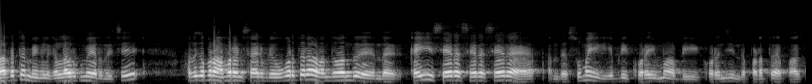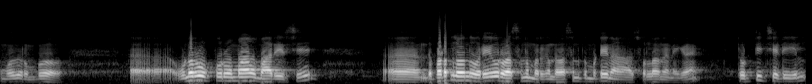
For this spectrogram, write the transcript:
பதட்டம் எங்களுக்கு எல்லாருக்குமே இருந்துச்சு. அதுக்கப்புறம் அமரன் சார் இப்படி ஒவ்வொருத்தராக வந்து வந்து இந்த கை சேர சேர சேர அந்த சுமை எப்படி குறையுமோ அப்படி குறைஞ்சி இந்த படத்தை பார்க்கும்போது ரொம்ப உணர்வுபூர்வமாக மாறிடுச்சு. இந்த படத்தில் வந்து ஒரே ஒரு வசனம் இருக்குது அந்த வசனத்தை மட்டும் நான் சொல்லலாம்னு நினைக்கிறேன். தொட்டி செடியில்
